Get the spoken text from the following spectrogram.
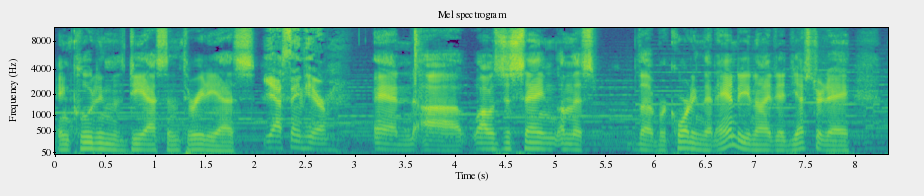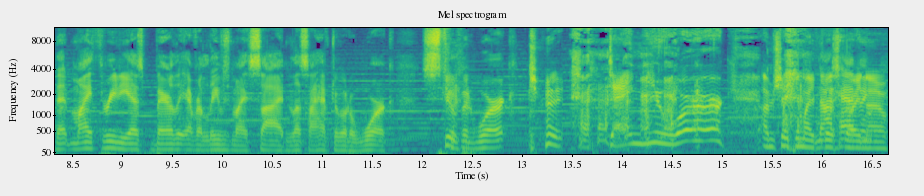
including the DS and 3DS. Yeah, same here. And uh, I was just saying on this the recording that Andy and I did yesterday that my 3DS barely ever leaves my side unless I have to go to work. Stupid work. Dang you, work! I'm shaking my Not fist having- right now.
